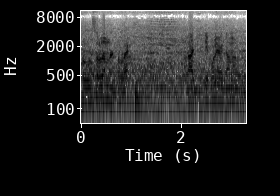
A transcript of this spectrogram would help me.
ഫ്രൂട്ട്സുകളുണ്ട് ഉണ്ട് ഇവിടെ. അടിപൊളിയായിട്ടാണ് ഉള്ളത്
